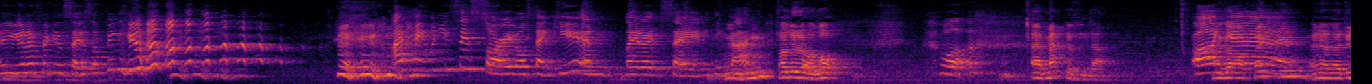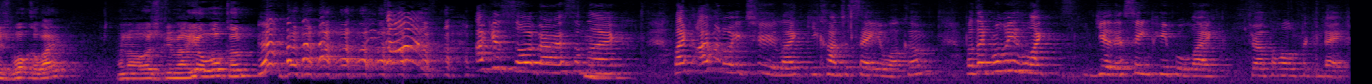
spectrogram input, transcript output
"Are you gonna freaking say something?" I hate when you say sorry or thank you and they don't say anything back. Mhm. I do that a lot What? at Macca's and that. Oh I go, yeah. oh, thank you, and then they just walk away, and I always scream out, "You're welcome." I get so embarrassed. I'm like, like I'm annoyed too. Like you can't just say you're welcome, but they probably like, yeah, they're seeing people like throughout the whole freaking day.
